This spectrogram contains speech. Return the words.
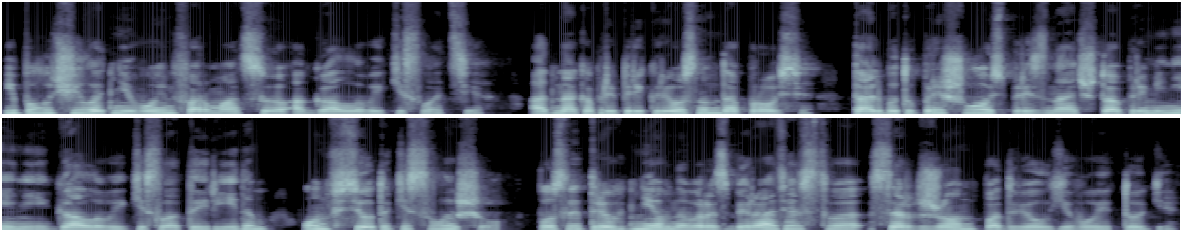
и получил от него информацию о галловой кислоте. Однако при перекрестном допросе Тальботу пришлось признать, что о применении галловой кислоты Ридом он все-таки слышал. После трехдневного разбирательства сэр Джон подвел его итоги.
